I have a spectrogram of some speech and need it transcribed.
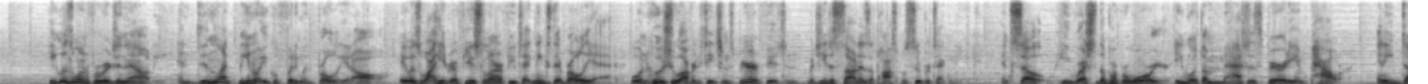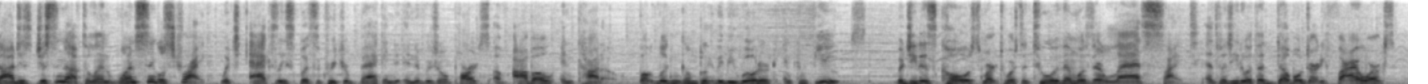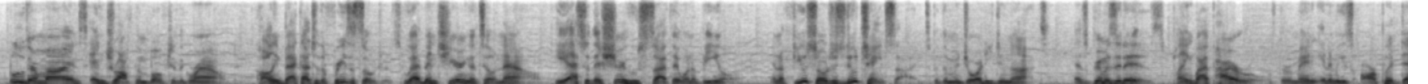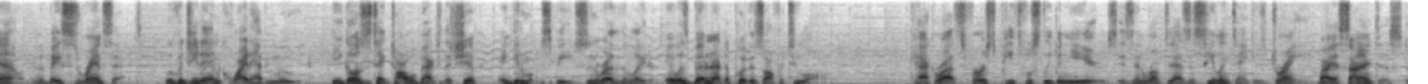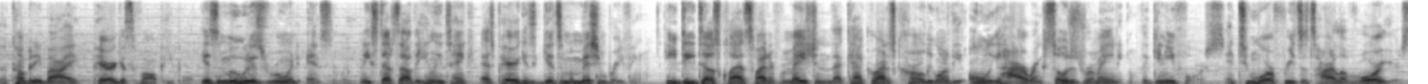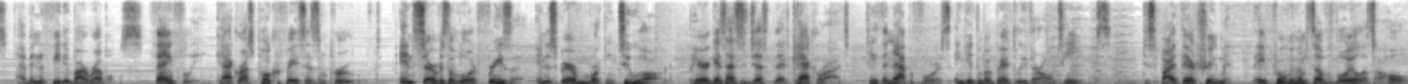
He was one for originality, and didn't like being on equal footing with Broly at all. It was why he'd refused to learn a few techniques that Broly had, but when Hushu offered to teach him Spirit Fusion, Vegeta saw it as a possible super technique. And so, he rushed to the Purple Warrior, even with a massive disparity in power, and he dodges just enough to land one single strike, which actually splits the creature back into individual parts of Abo and Kato, both looking completely bewildered and confused. Vegeta's cold smirk towards the two of them was their last sight, as Vegeta with a double dirty fireworks blew their minds and dropped them both to the ground. Calling back out to the Frieza soldiers, who had been cheering until now, he asked if they're sure whose side they want to be on. And a few soldiers do change sides, but the majority do not. As grim as it is, playing by Pyro rules, the remaining enemies are put down and the base is ransacked, with Vegeta in quite a happy mood. He goes to take Tarble back to the ship and get him up to speed sooner rather than later. It was better not to put this off for too long. Kakarot's first peaceful sleep in years is interrupted as his healing tank is drained by a scientist accompanied by Paragus of all people. His mood is ruined instantly, and he steps out of the healing tank as Paragus gives him a mission briefing. He details classified information that Kakarot is currently one of the only higher ranked soldiers remaining. The Ginyu Force and two more of Frieza's higher level warriors have been defeated by rebels. Thankfully, Kakarot's poker face has improved. In service of Lord Frieza, and to spare him working too hard, Paragus has suggested that Kakarot take the Nappa Force and get them prepared to lead their own teams. Despite their treatment, they've proven themselves loyal as a whole.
